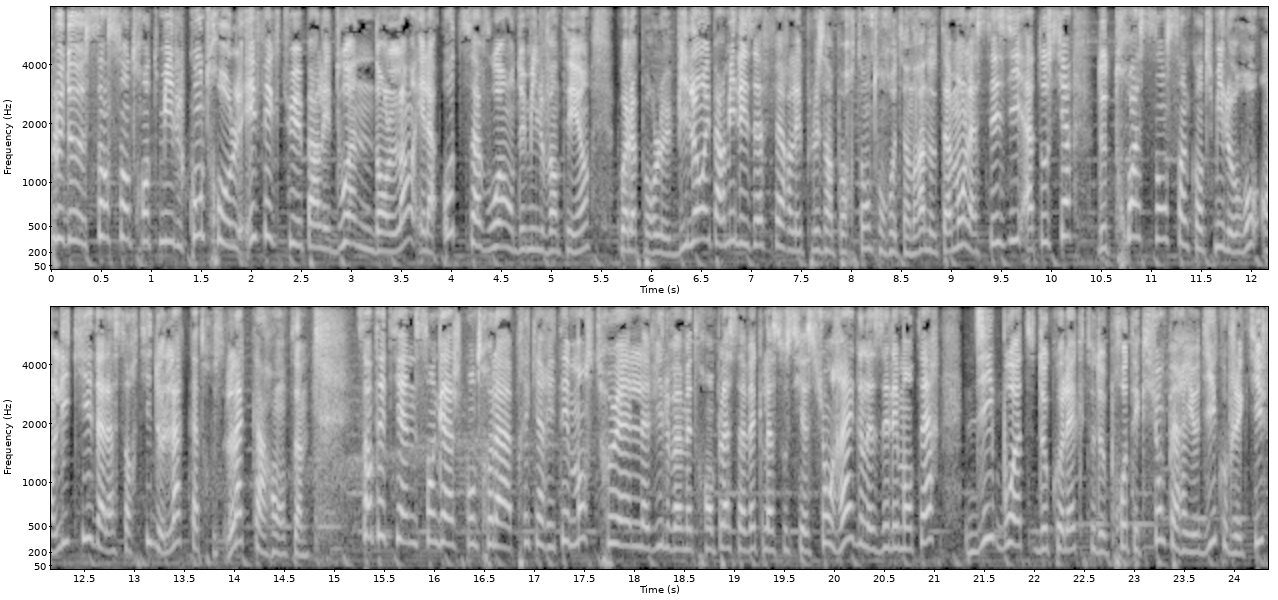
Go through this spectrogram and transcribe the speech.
Plus de 530 000 contrôles effectués par les douanes dans l'Ain et la Haute-Savoie en 2021. Voilà pour le bilan. Et parmi les affaires les plus importantes, on retiendra notamment la saisie à Tosia de 350 000 euros en liquide à la sortie de l'AC 40. Saint-Etienne s'engage contre la précarité menstruelle. La ville va mettre en place avec l'association Règles élémentaires 10 boîtes de collecte de protection périodique. Objectif,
